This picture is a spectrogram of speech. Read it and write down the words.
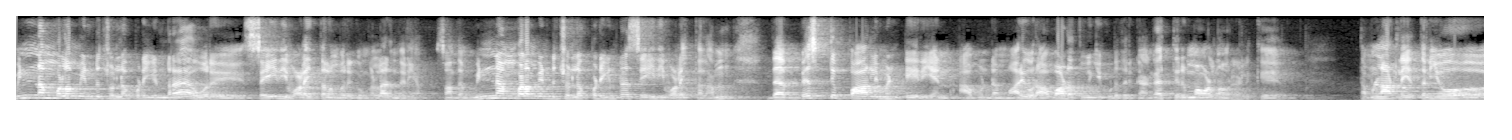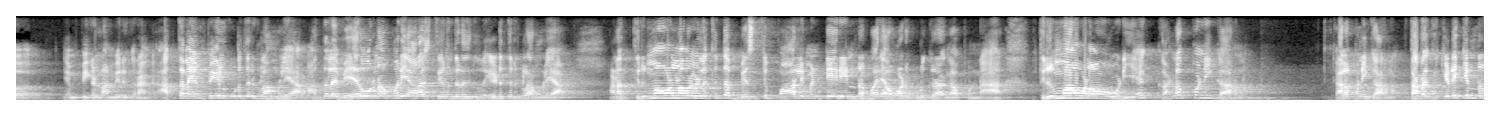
மின்னம்பலம் என்று சொல்லப்படுகின்ற ஒரு செய்தி வலைத்தளம் இருக்கு உங்கள் எல்லாரும் தெரியும். ஸோ அந்த மின்னம்பலம் என்று சொல்லப்படுகின்ற செய்தி வலைத்தளம் த பெஸ்ட் பார்லிமெண்டேரியன் அப்படின்ற மாதிரி ஒரு அவார்டை தூக்கி கொடுத்துருக்காங்க திருமாவளவன் அவர்களுக்கு. தமிழ்நாட்டில் எத்தனையோ எம்பிகள்லாம் இருக்கிறாங்க. அத்தனை எம்பிகள் கொடுத்துருக்கலாம் இல்லையா? அதில் வேற ஒரு நபர் யாராச்சும் தேர்ந்தெடுத்து எடுத்திருக்கலாம் இல்லையா? ஆனால் திருமாவளவன் அவர்களுக்கு த பெஸ்ட் பார்லிமெண்டேரியன்ற மாதிரி அவார்டு கொடுக்குறாங்க அப்படின்னா திருமாவளவனுடைய களப்பணி காரணம் களப்பணி காரணம். தனக்கு கிடைக்கின்ற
